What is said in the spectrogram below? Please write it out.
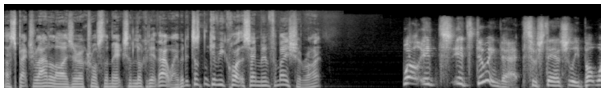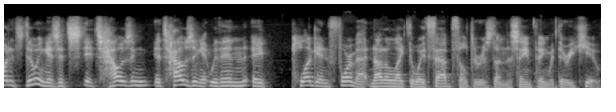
a spectral analyzer across the mix and look at it that way? But it doesn't give you quite the same information, right? Well, it's it's doing that substantially, but what it's doing is it's it's housing it's housing it within a plug-in format, not unlike the way FabFilter has done the same thing with their EQ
